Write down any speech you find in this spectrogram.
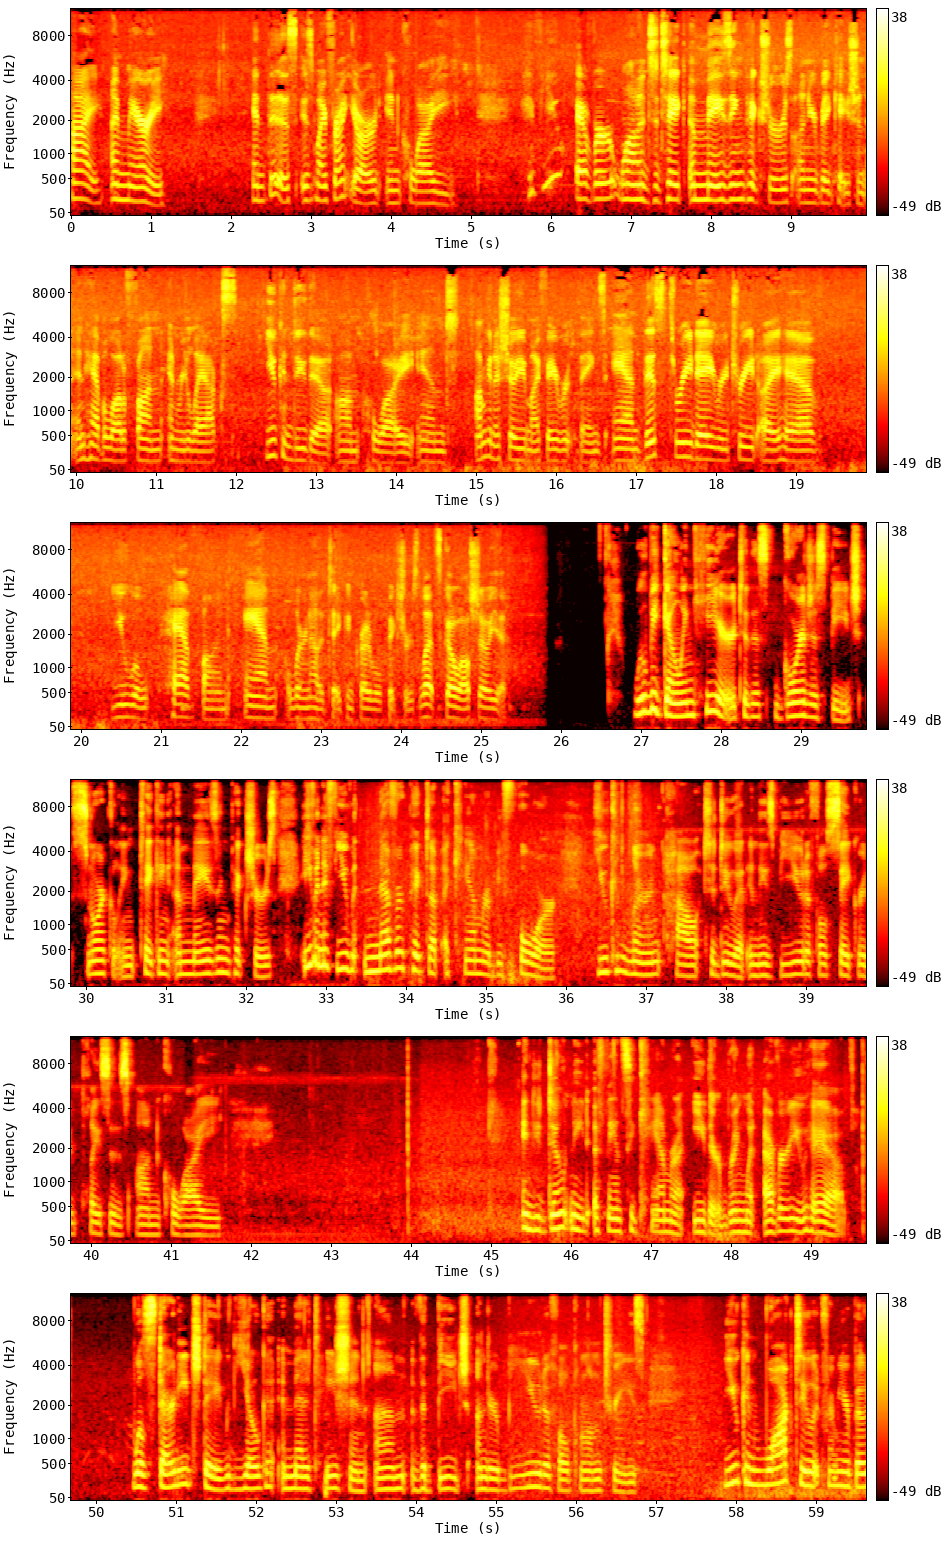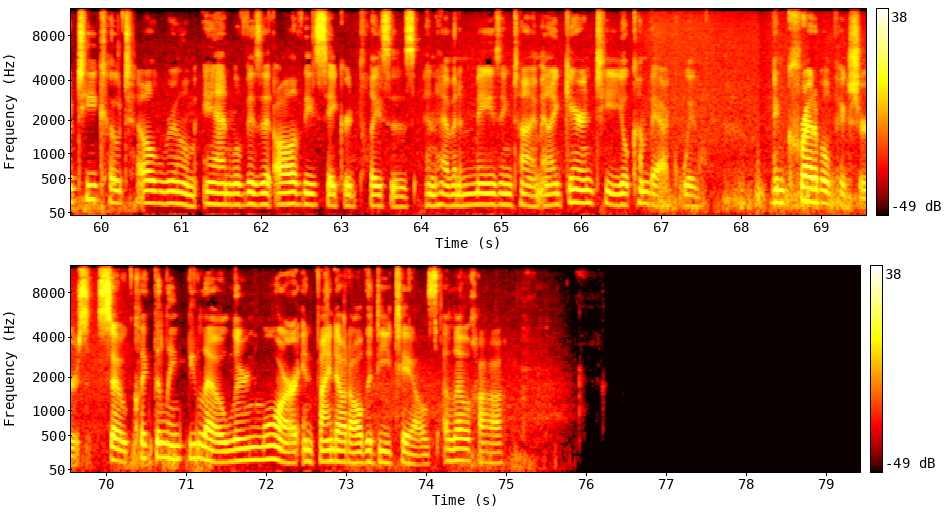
Hi, I'm Mary, and this is my front yard in Kauai. Have you ever wanted to take amazing pictures on your vacation and have a lot of fun and relax? You can do that on Hawaii, and I'm going to show you my favorite things. And this three day retreat I have, you will have fun and learn how to take incredible pictures. Let's go, I'll show you. We'll be going here to this gorgeous beach, snorkeling, taking amazing pictures. Even if you've never picked up a camera before, you can learn how to do it in these beautiful sacred places on Kauai. And you don't need a fancy camera either. Bring whatever you have. We'll start each day with yoga and meditation on the beach under beautiful palm trees. You can walk to it from your boutique hotel room and we'll visit all of these sacred places and have an amazing time. And I guarantee you'll come back with incredible pictures. So click the link below, learn more, and find out all the details. Aloha.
